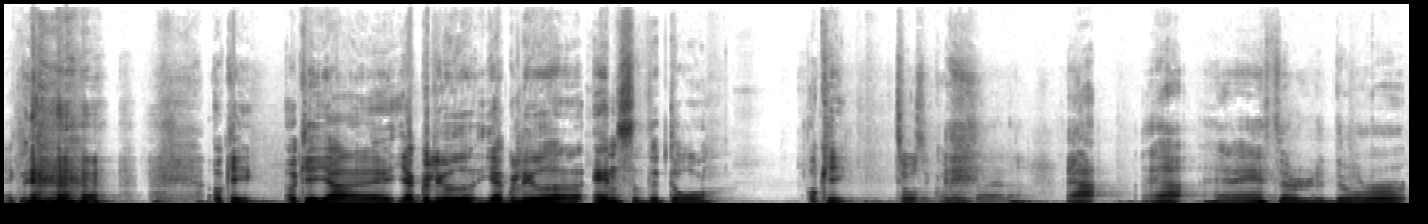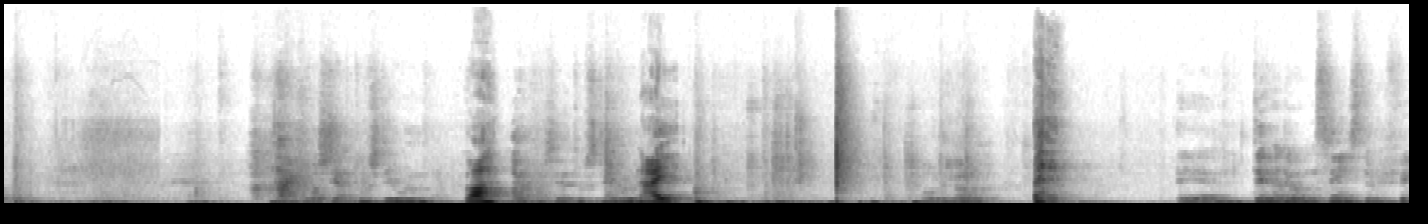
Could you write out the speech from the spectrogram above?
Jeg okay, okay, jeg, øh, jeg, går lige ud, jeg går lige ud og answer the door. Okay, to sekunder, så er jeg der. Ja, ja. Han answer the door. Hvor ser du stiv ud? Hvad? Ej, hvor ser du stiv ud? Nej. Øhm, det her, det var den seneste, vi fik.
